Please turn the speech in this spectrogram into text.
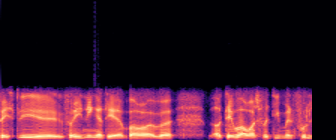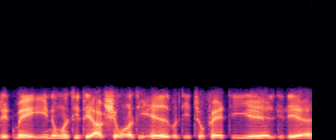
festlige øh, foreninger der, hvor, hvor, og det var også, fordi man fulgte lidt med i nogle af de der aktioner, de havde, hvor de tog fat i øh, alle de der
